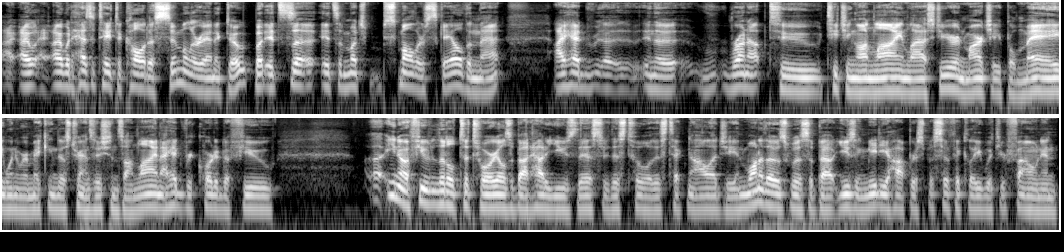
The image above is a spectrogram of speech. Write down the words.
I, I would hesitate to call it a similar anecdote, but it's a, it's a much smaller scale than that. I had uh, in the run up to teaching online last year in March, April, May when we were making those transitions online. I had recorded a few uh, you know, a few little tutorials about how to use this or this tool or this technology. And one of those was about using Media Hopper specifically with your phone and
